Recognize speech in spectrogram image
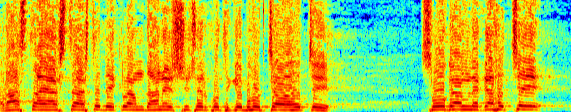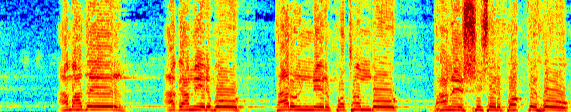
রাস্তায় আসতে আসতে দেখলাম ধানের শীষের প্রতীকে ভোট চাওয়া হচ্ছে। স্লোগান লেখা হচ্ছে, আমাদের আগামীর ভোট, তারুণ্যের প্রথম ভোট, ধানের শীষের পক্ষে হোক।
